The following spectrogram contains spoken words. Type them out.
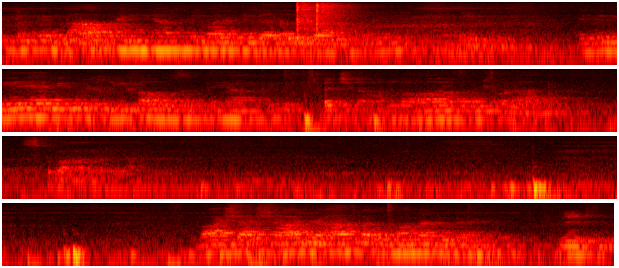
کیونکہ نام نہیں ہے اس کے بارے میں زیادہ اچھا اللہ اور کچھ اولاد سبحان اللہ بادشاہ شاہ جہاں کا زمانہ جو ہے جی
